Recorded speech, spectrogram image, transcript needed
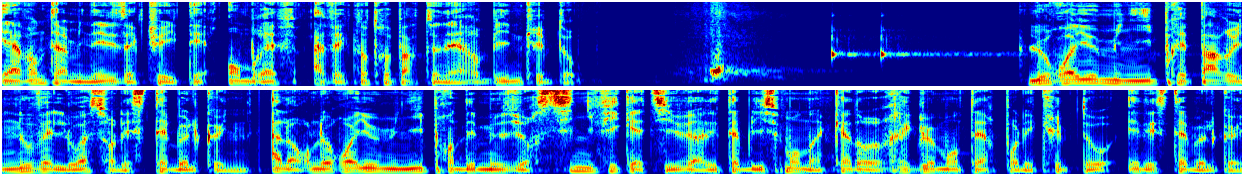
Et avant de terminer, les actualités en bref avec notre partenaire Bean Crypto. Le Royaume-Uni prépare une nouvelle loi sur les stablecoins. Alors, le Royaume-Uni prend des mesures significatives vers l'établissement d'un cadre réglementaire pour les cryptos et les stablecoins.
